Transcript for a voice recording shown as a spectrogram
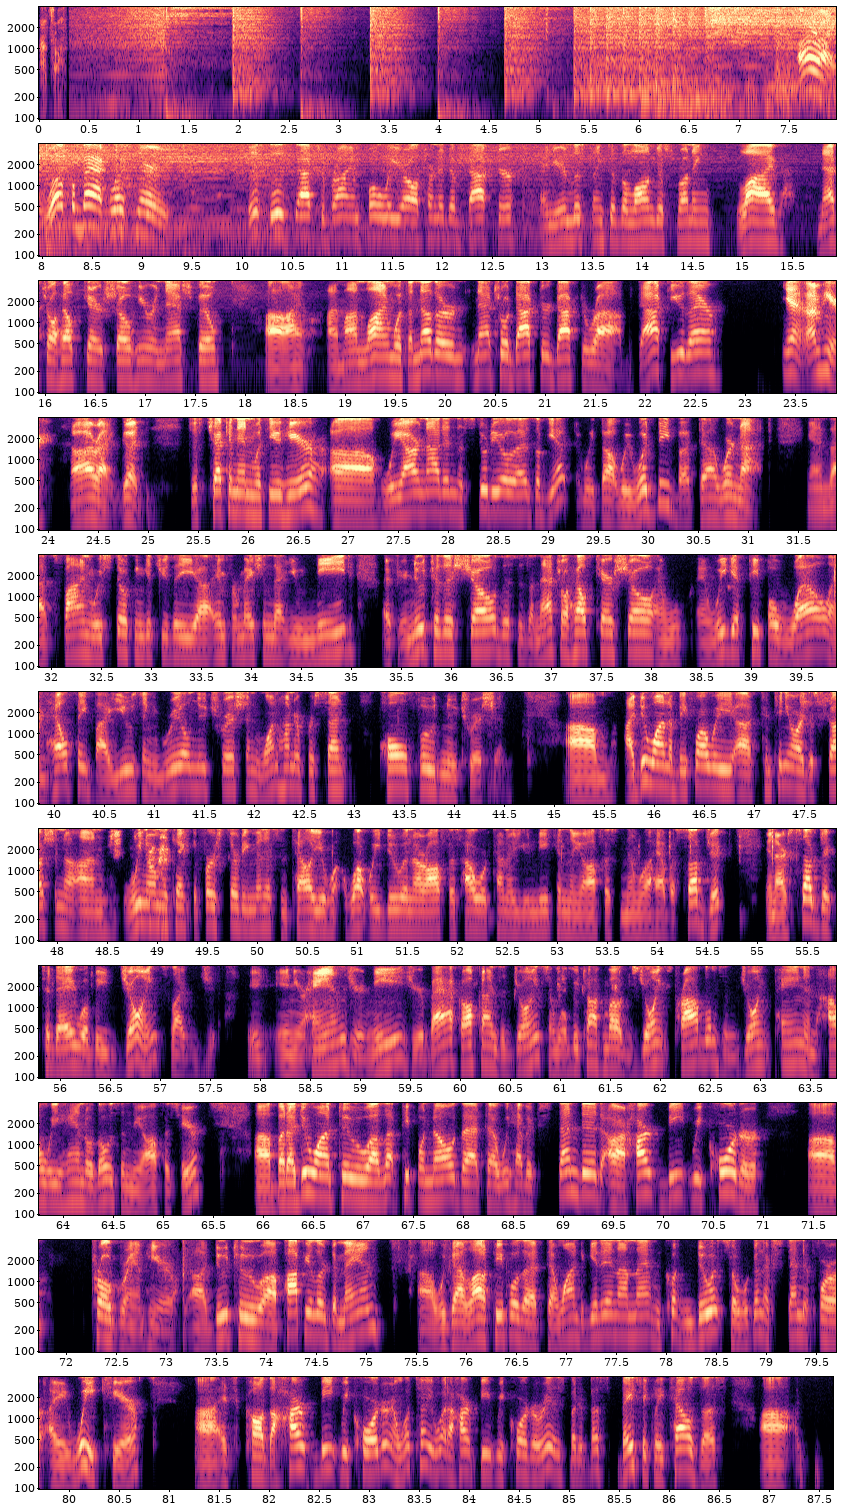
Council. All right, welcome back, listeners. This is Dr. Brian Foley, your alternative doctor, and you're listening to the longest running live natural healthcare show here in Nashville. Uh, I'm online with another natural doctor, Dr. Rob. Doc, you there? Yeah, I'm here. All right, good. Just checking in with you here. Uh, we are not in the studio as of yet. We thought we would be, but uh, we're not. And that's fine. We still can get you the uh, information that you need. If you're new to this show, this is a natural healthcare show, and, and we get people well and healthy by using real nutrition, 100% whole food nutrition. Um, I do want to, before we uh, continue our discussion on, we normally take the first 30 minutes and tell you wh- what we do in our office, how we're kind of unique in the office, and then we'll have a subject. And our subject today will be joints, like j- in your hands, your knees, your back, all kinds of joints. And we'll be talking about joint problems and joint pain and how we handle those in the office here. Uh, but I do want to uh, let people know that uh, we have extended our heartbeat recorder uh, program here uh, due to uh, popular demand. Uh, we got a lot of people that wanted to get in on that and couldn't do it, so we're going to extend it for a week here. Uh, it's called the heartbeat recorder, and we'll tell you what a heartbeat recorder is, but it basically tells us uh,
